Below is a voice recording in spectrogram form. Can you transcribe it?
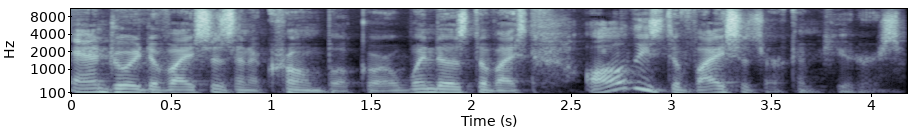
Android devices and a Chromebook, or a Windows device. All these devices are computers.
